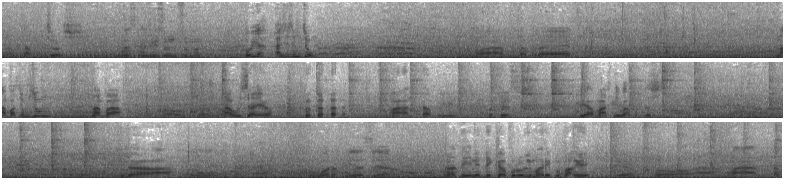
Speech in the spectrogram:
Mantap jos. Mas kasih sumsum mas Oh iya, kasih sumsum. Mantap rek. Nambah sumsum? Nambah? Gak usah Nggak usah ya. Mantap ini. Pedes Ya pasti Pak pedes. Sudah. Luar biasa Berarti ini 35.000 Pak ya? Iya Oh, mantap.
